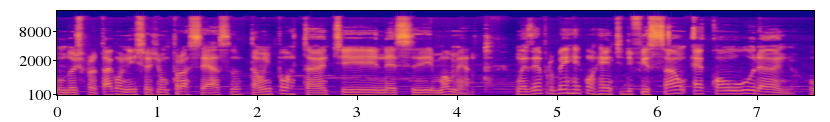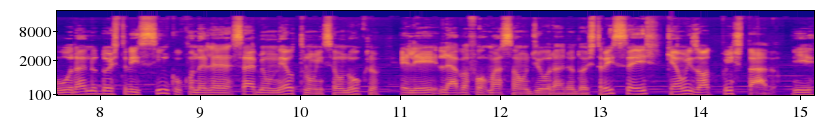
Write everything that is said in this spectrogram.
um dos protagonistas de um processo tão importante nesse momento. Um exemplo bem recorrente de fissão é com o urânio. O urânio 235, quando ele recebe um nêutron em seu núcleo, ele leva à formação de urânio 236, que é um isótopo instável. E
